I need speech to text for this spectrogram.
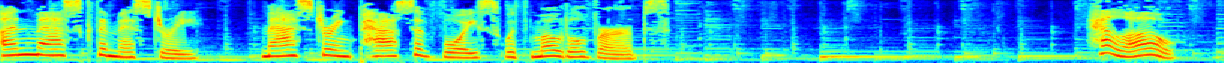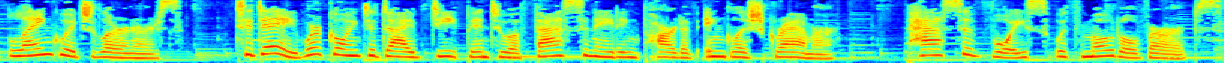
Unmask the mystery. Mastering passive voice with modal verbs. Hello, language learners. Today we're going to dive deep into a fascinating part of English grammar, passive voice with modal verbs.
